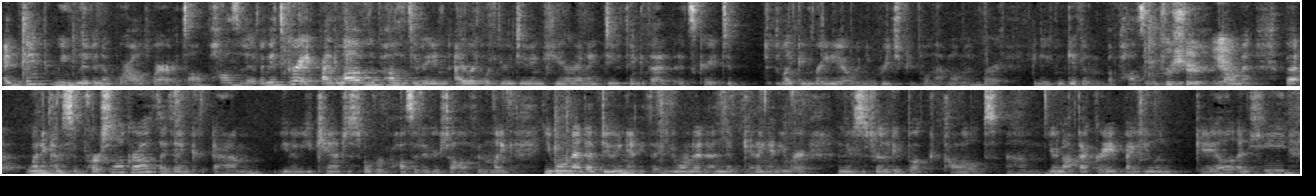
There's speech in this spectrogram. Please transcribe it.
I think we live in a world where it's all positive and it's great. I love the positivity and I like what you're doing here. And I do think that it's great to, like in radio, when you reach people in that moment where you know you can give them a positive For sure, yeah. moment but when it comes to personal growth i think um, you know you can't just over positive yourself and like you won't end up doing anything you won't end up getting anywhere and there's this really good book called um, you're not that great by Elan Gale and he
